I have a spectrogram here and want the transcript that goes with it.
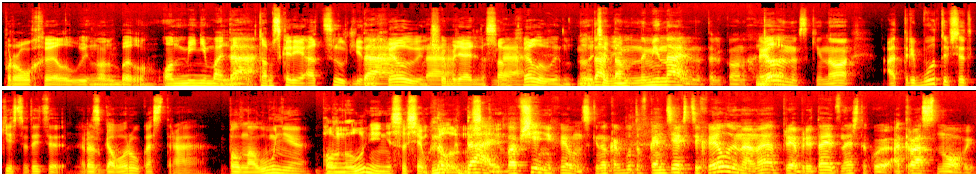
про Хэллоуин он был. Он минимально. Да. Там скорее отсылки Да, на Хэллоуин, да, чем реально сам да. Хэллоуин. Ну но да, тем не там номинально только он хэллоуиновский, но атрибуты все-таки есть вот эти разговоры у костра, полнолуние. Полнолуние не совсем Ну хэллоуинский. да, вообще не хэллоуинский, но как будто в контексте Хэллоуина она приобретает, знаешь, такой окрас новый.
